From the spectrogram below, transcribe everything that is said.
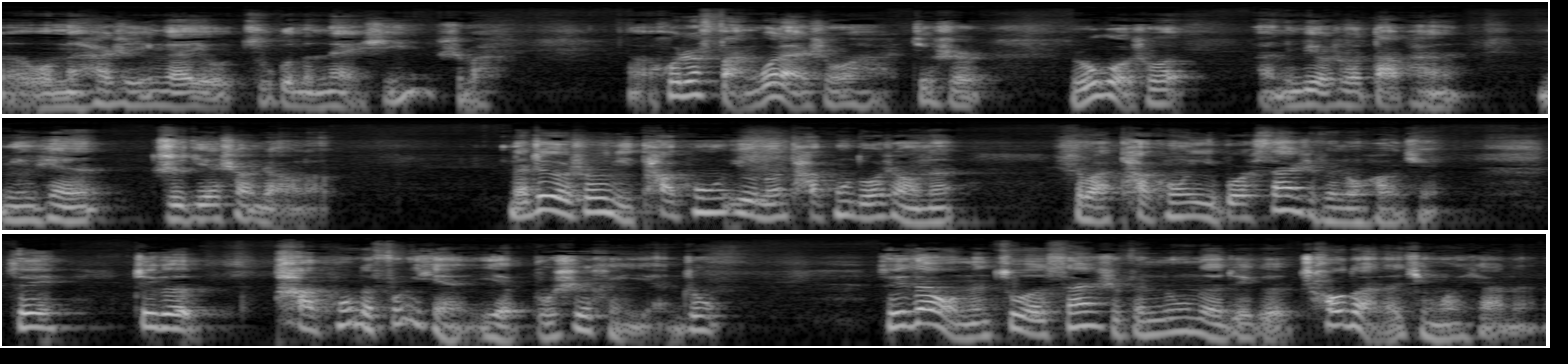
呃，我们还是应该有足够的耐心，是吧？啊，或者反过来说哈，就是如果说啊，你比如说大盘明天直接上涨了。那这个时候你踏空又能踏空多少呢？是吧？踏空一波三十分钟行情，所以这个踏空的风险也不是很严重。所以在我们做三十分钟的这个超短的情况下呢，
